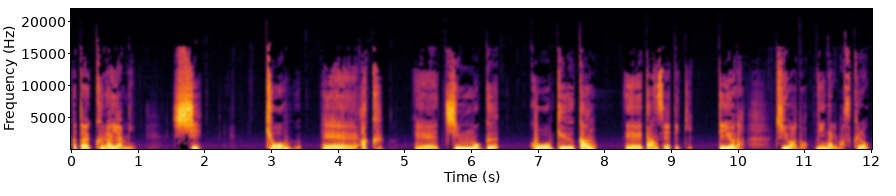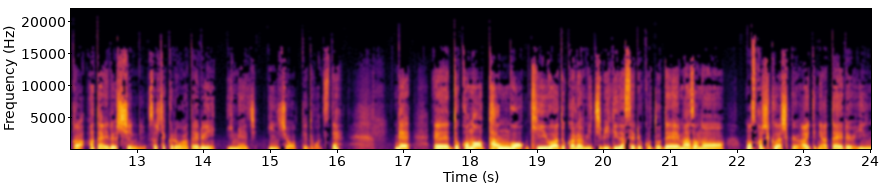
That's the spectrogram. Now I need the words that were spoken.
あとは暗闇、死、恐怖、えー、悪、えー、沈黙、高級感、えー、男性的っていうようなキーワードになります。黒が与える心理、そして黒が与えるイメージ、印象っていうところですね。で、えっ、ー、と、この単語、キーワードから導き出せることで、まあその、もう少し詳しく相手に与える印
